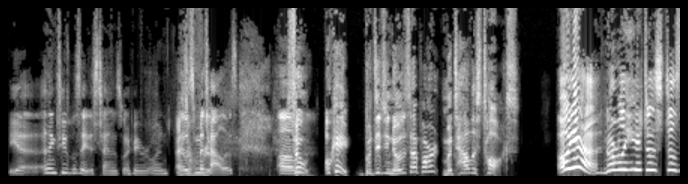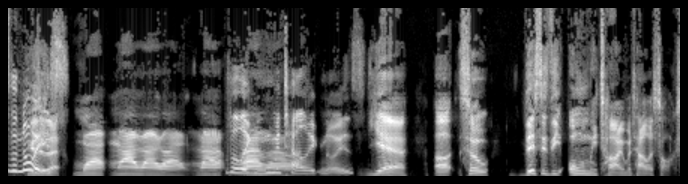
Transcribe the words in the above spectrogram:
yeah. I think two plus eight is ten is my favorite one. That That's was real- Metallus. Um, so okay, but did you notice that part? Metallus talks. oh yeah, normally he just does the He does noise, that, "Wah, wah, wah, wah, wah, the like wah, wah." metallic noise. Yeah. Uh, so this is the only time Metallus talks.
